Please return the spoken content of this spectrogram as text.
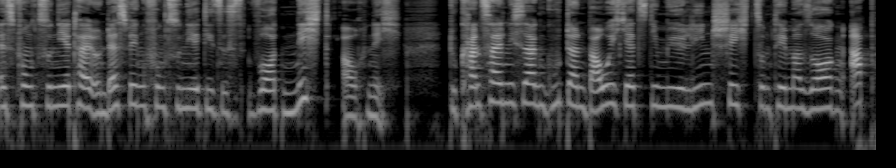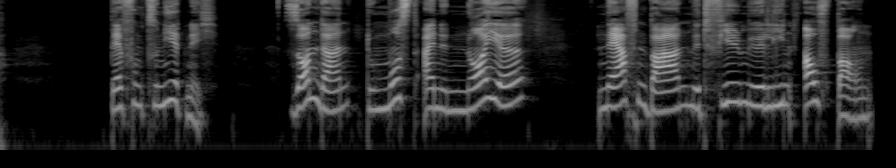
es funktioniert halt, und deswegen funktioniert dieses Wort nicht auch nicht. Du kannst halt nicht sagen, gut, dann baue ich jetzt die Myelinschicht zum Thema Sorgen ab. Der funktioniert nicht. Sondern du musst eine neue Nervenbahn mit viel Myelin aufbauen.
